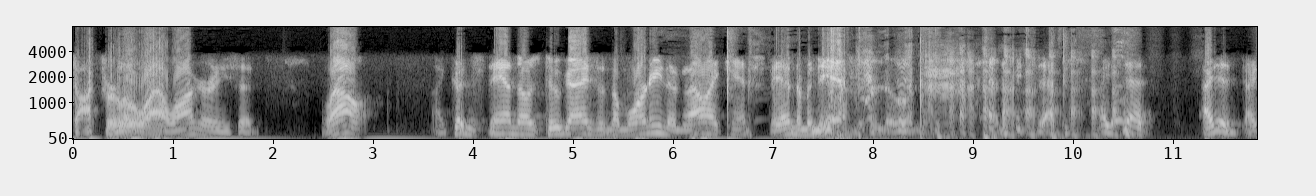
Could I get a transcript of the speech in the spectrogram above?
talked for a little while longer, and he said, "Well." I couldn't stand those two guys in the morning, and now I can't stand them in the afternoon. and I said, I said, I didn't, I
